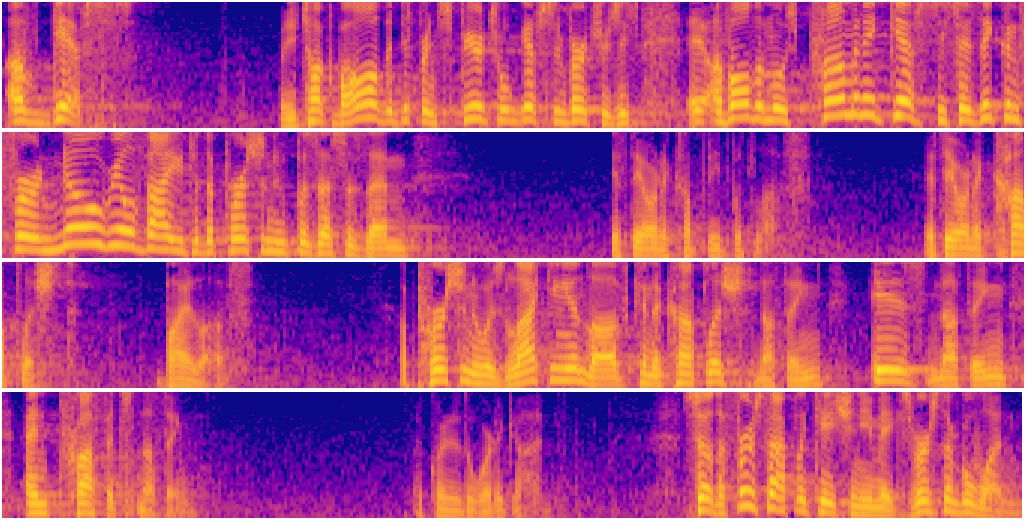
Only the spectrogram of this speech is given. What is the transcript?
of gifts, when you talk about all the different spiritual gifts and virtues, eh, of all the most prominent gifts, he says they confer no real value to the person who possesses them if they aren't accompanied with love, if they aren't accomplished by love. A person who is lacking in love can accomplish nothing, is nothing, and profits nothing, according to the Word of God. So, the first application he makes, verse number one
